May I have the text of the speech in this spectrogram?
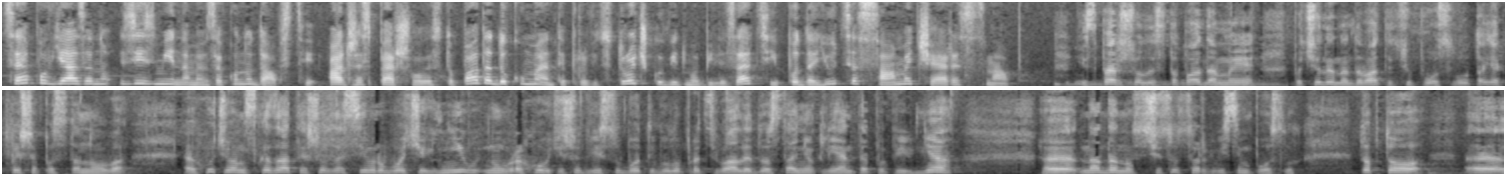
Це пов'язано зі змінами в законодавстві, адже з 1 листопада документи про відстрочку від мобілізації подаються саме через СНАП. І з 1 листопада ми почали надавати цю послугу, так як пише постанова. Е, Хочу вам сказати, що за 7 робочих днів, ну враховуючи, що дві суботи було працювали до останнього клієнта по півдня, надано 648 послуг. Тобто е,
